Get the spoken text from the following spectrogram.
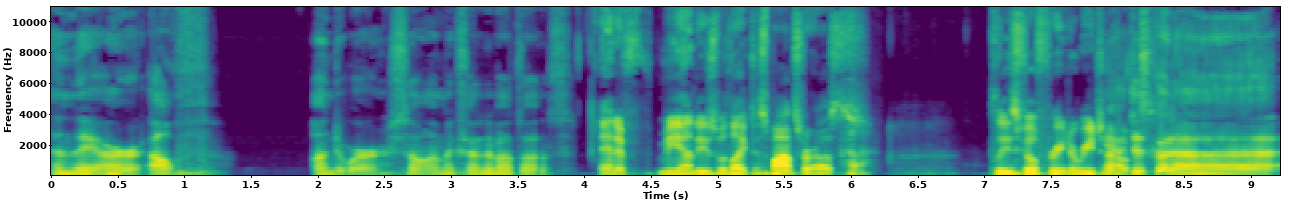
and they are Elf underwear. So I'm excited about those. and if MeUndies would like to sponsor us, please feel free to reach Yeah, out. just go to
